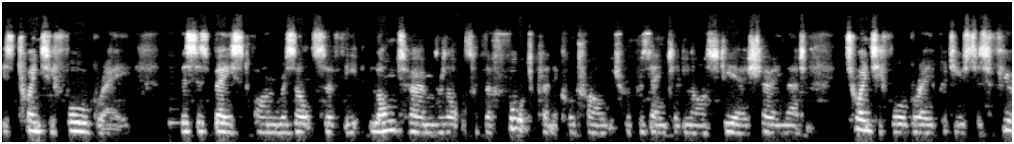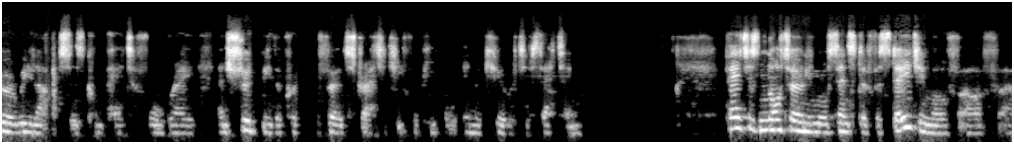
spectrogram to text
is 24 gray. This is based on results of the long-term results of the FORT clinical trial, which were presented last year, showing that 24 gray produces fewer relapses compared to 4 gray and should be the preferred strategy for people in the curative setting. PET is not only more sensitive for staging of, of uh,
